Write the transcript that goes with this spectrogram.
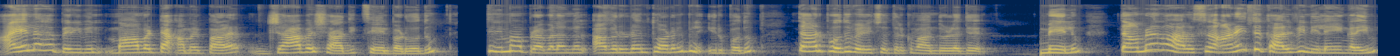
அயலக பிரிவின் மாவட்ட அமைப்பாளர் ஜாபர் ஷாதிக் செயல்படுவதும் சினிமா பிரபலங்கள் அவருடன் தொடர்பில் இருப்பதும் தற்போது வெளிச்சத்திற்கு வந்துள்ளது. மேலும் தமிழக அரசு அனைத்து கல்வி நிலையங்களையும்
